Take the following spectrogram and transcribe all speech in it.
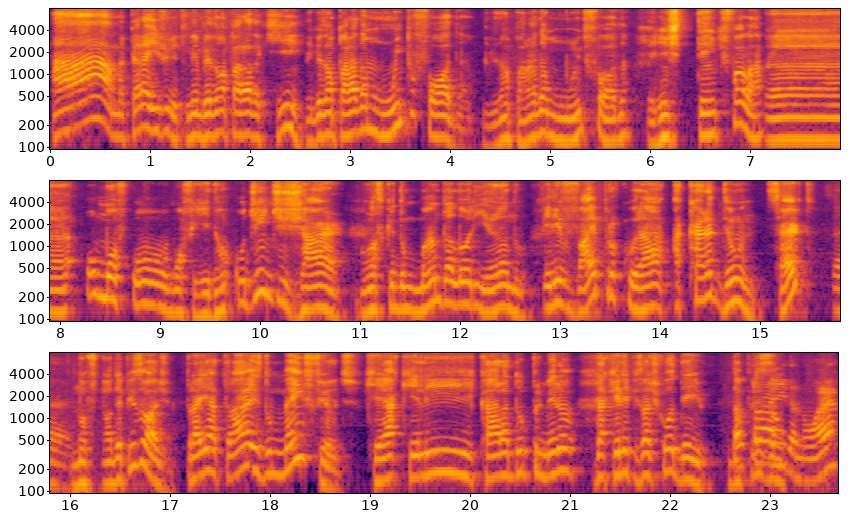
Ah, mas peraí, Julito. Lembrei de uma parada aqui. Lembrei de uma parada muito foda. Lembrei de uma parada muito foda. A gente tem que falar. Ah, o, Moff, o Moff Gideon, o Din Djarin, o nosso querido Mandaloriano, ele vai procurar a Cara Dune, certo? É. No final do episódio. Pra ir atrás do Mainfield, que é aquele cara do primeiro. daquele episódio que eu odeio. Da é o prisão. Traíra, não é?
